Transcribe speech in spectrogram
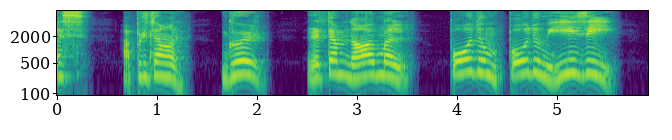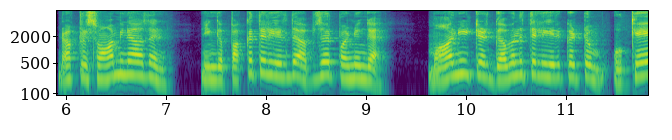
எஸ் அப்படிதான் குட் ரத்தம் நார்மல் போதும் போதும் ஈஸி டாக்டர் சுவாமிநாதன் நீங்கள் பக்கத்தில் இருந்து அப்சர்வ் பண்ணுங்க. மானிட்டர் கவனத்தில் இருக்கட்டும் ஓகே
